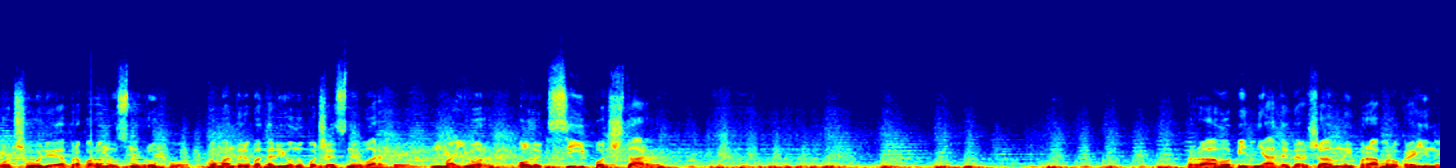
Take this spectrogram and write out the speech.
Очолює прапороносну групу командир батальйону почесної варти майор Олексій Почтар. Право підняти державний прапор України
